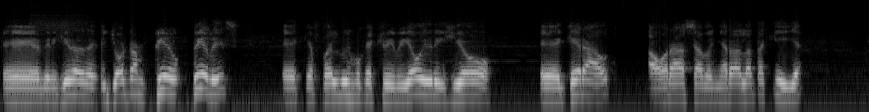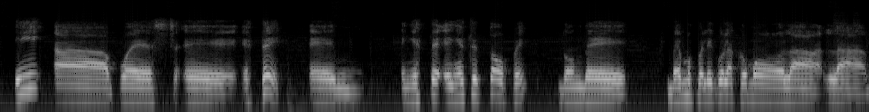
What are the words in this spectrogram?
eh, dirigida de Jordan Peele, eh, que fue el mismo que escribió y dirigió eh, Get Out, ahora se adueñara de la taquilla y ah, pues esté en, este en este tope donde vemos películas como la, la,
